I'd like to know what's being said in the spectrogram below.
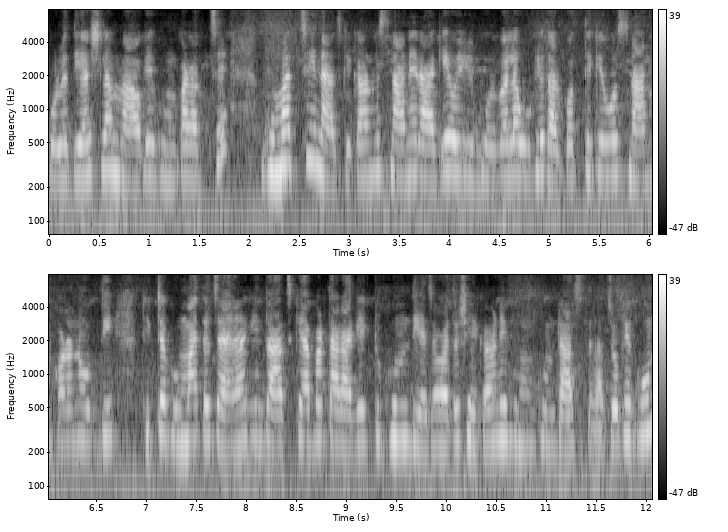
কোলে দিয়ে আসলাম, মা ওকে ঘুম পাড়াচ্ছে। ঘুমাচ্ছেই না আজকে, কারণ স্নানের আগে ওই ভোরবেলা উঠলে তারপর থেকে ও স্নান করানো অবধি ঠিকঠাক ঘুমাতে চায় না, কিন্তু আজকে আবার তার আগে একটু ঘুম দিয়েছে হয়তো সেই কারণে ঘুম, ঘুমটা আসছে না। চোখে ঘুম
